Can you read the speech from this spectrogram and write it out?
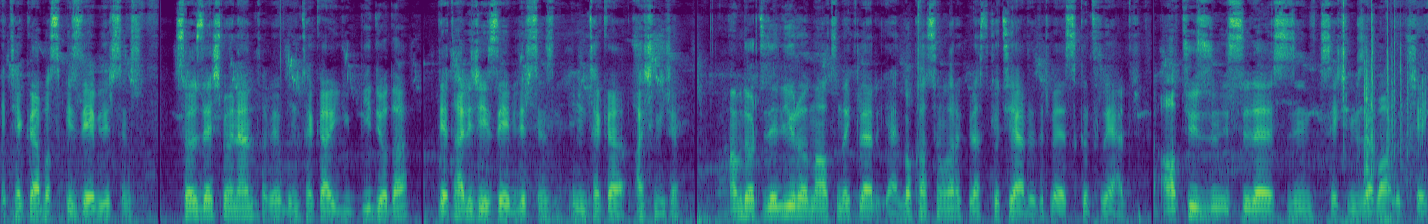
E, tekrar basıp izleyebilirsiniz. Sözleşme önemli tabii. Bunu tekrar videoda detaylıca izleyebilirsiniz. Bunu tekrar açmayacağım. Ama 450 Euro'nun altındakiler yani lokasyon olarak biraz kötü yerdedir ve sıkıntılı yerdir. 600'ün üstü de sizin seçiminize bağlı bir şey.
